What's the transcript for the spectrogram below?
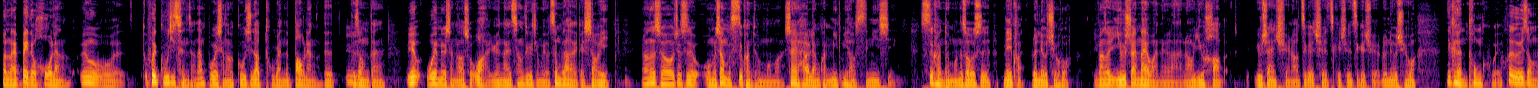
本来备的货量，因为我会估计成长，但不会想到估计到突然的爆量的的这种单，因为我也没有想到说哇，原来上这个节目有这么大的一个效益。然后那时候就是我们像我们四款臀模嘛，现在还有两款蜜蜜桃私密洗，四款臀模那时候是每款轮流缺货。比方说 U Shine 卖完了啦，然后 U Hub U Shine 缺，然后这个缺，这个缺，这个缺，轮流缺货，那个很痛苦诶、欸，会有一种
